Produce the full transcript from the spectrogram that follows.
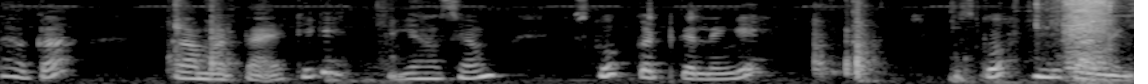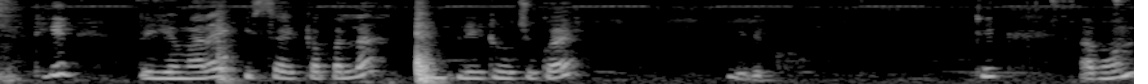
धागा काम आता है, ठीक है? तो यहाँ से हम इसको कट कर लेंगे, इसको निकाल लेंगे, ठीक है? तो ये हमारा इस साइड का पल्ला कंप्लीट हो चुका है। ये देखो, ठीक? अब हम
